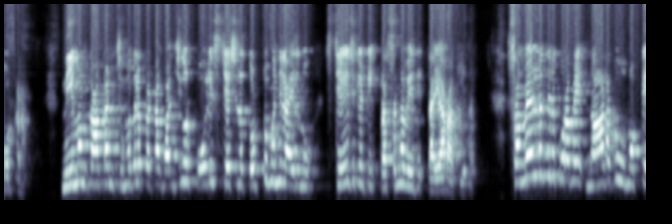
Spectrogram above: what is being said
ഓർക്കണം. നിയമം കാക്കാൻ ചുമതലപ്പെട്ട വഞ്ചിയൂർ പോലീസ് സ്റ്റേഷന് തൊട്ടു മുന്നിലായിരുന്നു സ്റ്റേജ് കെട്ടി പ്രസംഗവേദി തയ്യാറാക്കിയത്. സമ്മേളനത്തിന് പുറമെ നാടകവുമൊക്കെ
